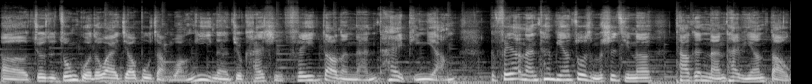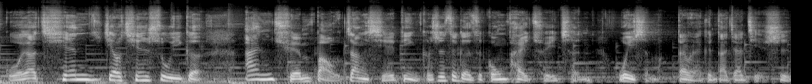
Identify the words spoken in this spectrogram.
呃，就是中国的外交部长王毅呢就开始飞到了南太平洋，飞到南太平洋做什么事情呢？他跟南太平洋岛国要签要签署一个安全保障协定，可是这个是功败垂成，为什么？待会来跟大家解释。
